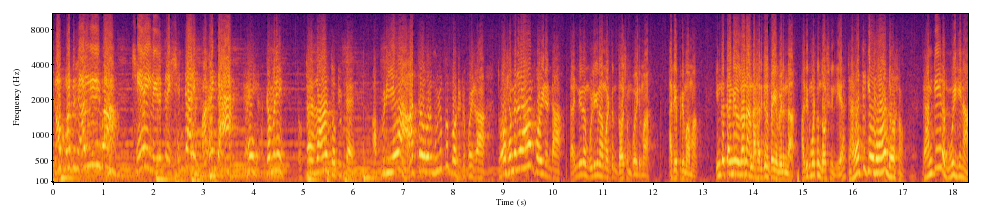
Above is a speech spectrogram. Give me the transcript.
நீ காப்பாத்து அறிவா சேரையில இருக்கிற செஞ்சாலி மகன்டா. ஏய் ரங்கமணி தொட்டதான் தொட்டுட்ட. அப்படியே ஆத்துல ஒரு முழுக்கு போட்டுட்டு போயிடுறான் தோஷமெல்லாம் போயிடும்டா. தண்ணீர முழுகினா மட்டும் தோஷம் போயிடுமா? அது எப்படி மாமா? இந்த தண்ணீர்ல தானே அந்த ஹரிஜன பையன் விழுந்தான் அதுக்கு மட்டும் தோஷம் இல்லையா? ஜலத்துக்கு எதிராக தோஷம். கங்கையில மூழ்கினா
